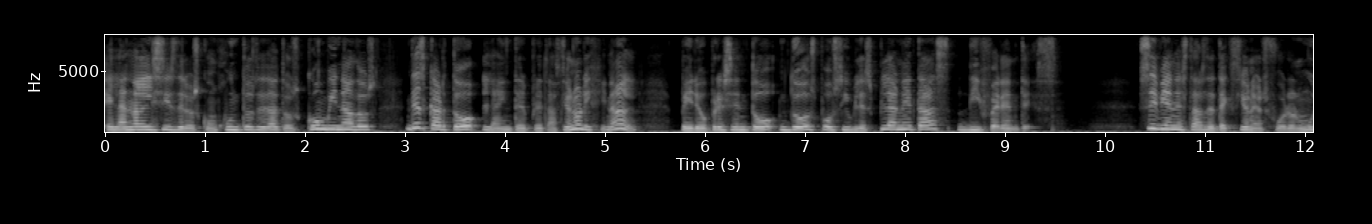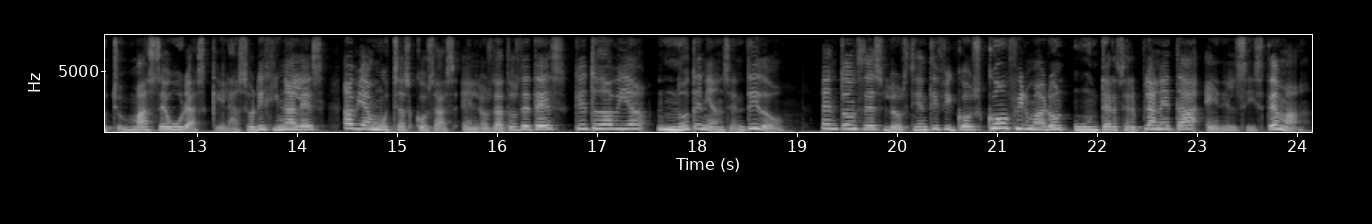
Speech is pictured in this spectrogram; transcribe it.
El análisis de los conjuntos de datos combinados descartó la interpretación original, pero presentó dos posibles planetas diferentes. Si bien estas detecciones fueron mucho más seguras que las originales, había muchas cosas en los datos de test que todavía no tenían sentido. Entonces los científicos confirmaron un tercer planeta en el sistema,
